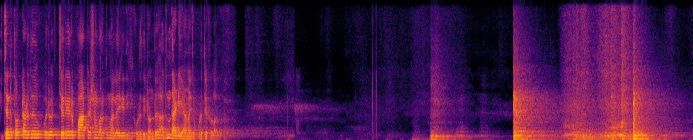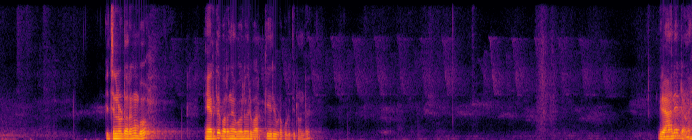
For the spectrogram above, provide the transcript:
കിച്ചന്റെ തൊട്ടടുത്ത് ഒരു ചെറിയൊരു പാർട്ടേഷൻ വർക്ക് നല്ല രീതിക്ക് കൊടുത്തിട്ടുണ്ട്. അതും തടിയാണ് കൊടുത്തിട്ടുള്ളത്. കിച്ചണിലോട്ട് ഇറങ്ങുമ്പോൾ നേരത്തെ പറഞ്ഞ പോലെ ഒരു വർക്ക് ഏരിയ ഇവിടെ കൊടുത്തിട്ടുണ്ട്. ഗ്രാനൈറ്റ് ആണേ.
